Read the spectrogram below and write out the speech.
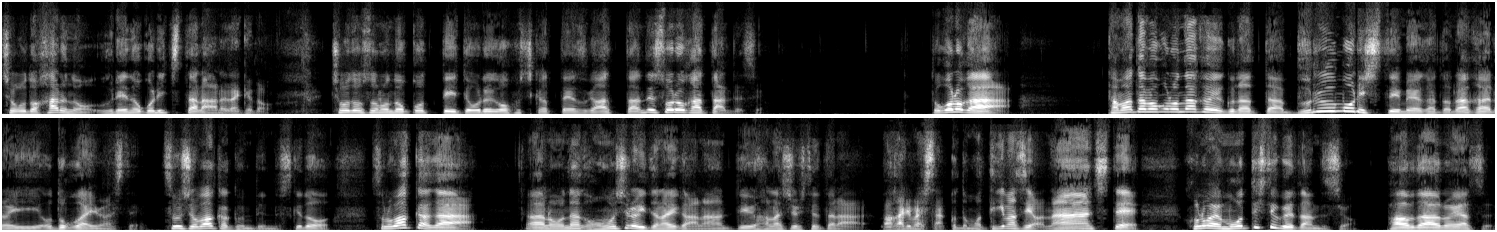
ちょうど春の売れ残りっつったらあれだけど、ちょうどその残っていて俺が欲しかったやつがあったんで、それを買ったんですよ。ところが、たまたまこの仲良くなったブルーモリスっていうメーカーと仲のいい男がいまして、通称若君って言うんですけど、その若が、あの、なんか面白い板ないかなんていう話をしてたら、わかりました、今度持ってきますよ、なんつって、この前持ってきてくれたんですよ。パウダーのやつ。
